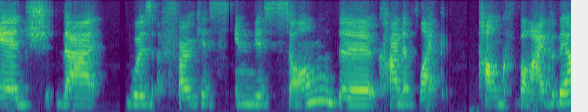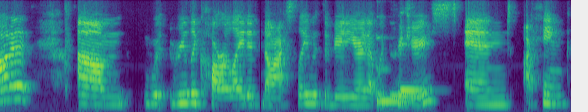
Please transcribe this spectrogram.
edge that was a focus in this song the kind of like punk vibe about it um, w- really correlated nicely with the video that we produced. And i think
